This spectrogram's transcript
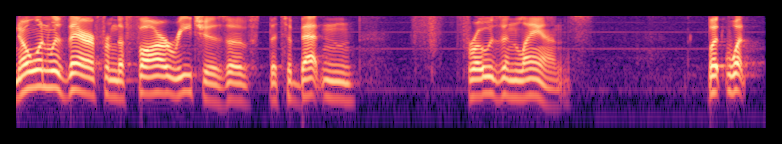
No one was there from the far reaches of the Tibetan frozen lands. But what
